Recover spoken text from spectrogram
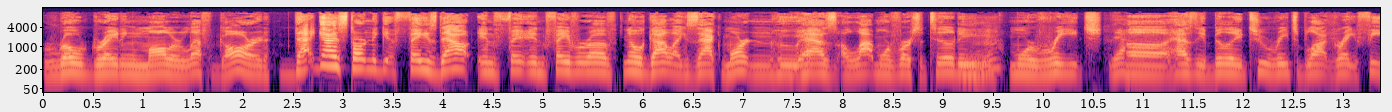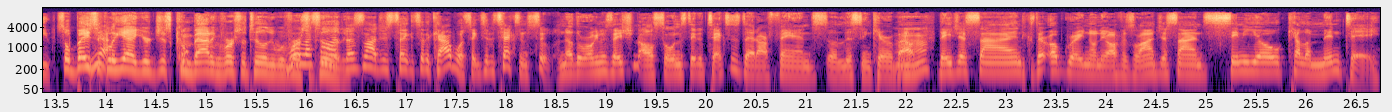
road grading mauler left guard, that guy's starting to get phased out in fa- in favor of you know a guy like Zach Martin who has a lot more versatility, more reach, Mm-hmm. Yeah. uh, has the ability to reach, block, great feet. So basically, yeah, you're just combating versatility with Well, let's not, versatility. let's not just take it to the Cowboys, take it to the Texans too. Another organization also in the state of Texas that our fans uh, listening care about. Uh-huh. They just signed because they're upgrading on the offensive line. Just signed Senio Clemente,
